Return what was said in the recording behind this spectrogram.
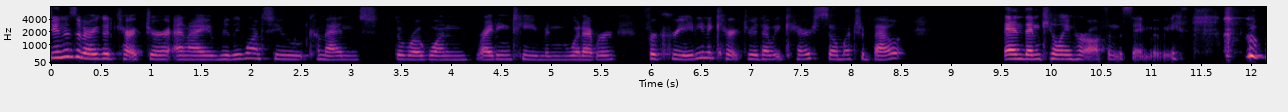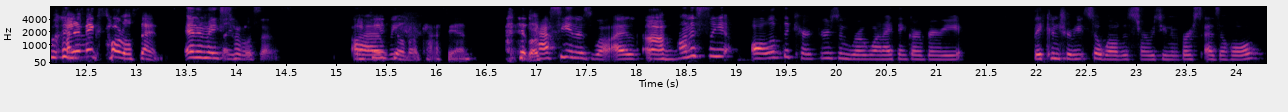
Jyn is a very good character, and I really want to commend the Rogue One writing team and whatever for creating a character that we care so much about and then killing her off in the same movie. but, and it makes total sense. And it makes like, total sense. How do you uh, feel about Cassian? Cassian as well. I uh, honestly, all of the characters in Rogue One, I think, are very. They contribute so well to the Star Wars universe as a whole,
